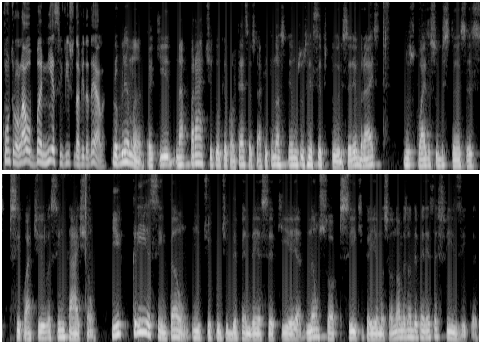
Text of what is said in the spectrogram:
controlar ou banir esse vício da vida dela? O problema é que, na prática, o que acontece, Eustáquio, é que nós temos os receptores cerebrais nos quais as substâncias psicoativas se encaixam. E cria-se, então, um tipo de dependência que é não só psíquica e emocional, mas uma dependência física.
